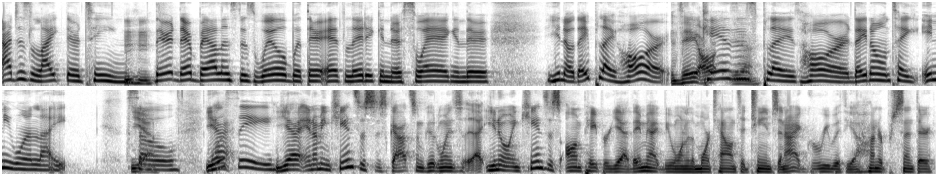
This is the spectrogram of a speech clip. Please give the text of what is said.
I just like their team. Mm-hmm. They're they're balanced as well, but they're athletic and they're swag and they're, you know, they play hard. They are- Kansas yeah. plays hard. They don't take anyone light. So yeah. we'll see. Yeah, and I mean Kansas has got some good wins. Uh, you know, in Kansas on paper, yeah, they might be one of the more talented teams, and I agree with you 100 percent there.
